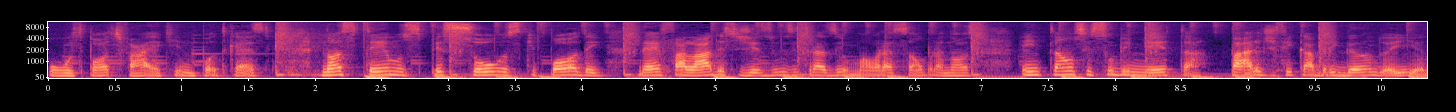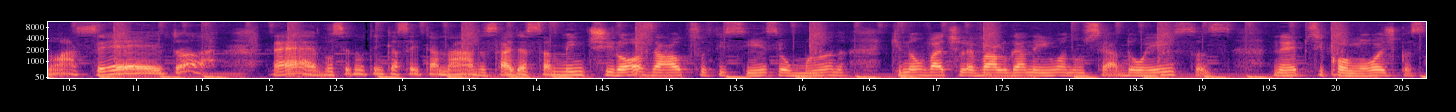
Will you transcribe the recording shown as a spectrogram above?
o Spotify aqui no podcast. Nós temos pessoas que podem né, falar desse Jesus e trazer uma oração para nós. Então se submeta, pare de ficar brigando aí, eu não aceito. É, você não tem que aceitar nada. Sai dessa mentirosa autossuficiência humana que não vai te levar a lugar nenhum a não ser a doenças né, psicológicas.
